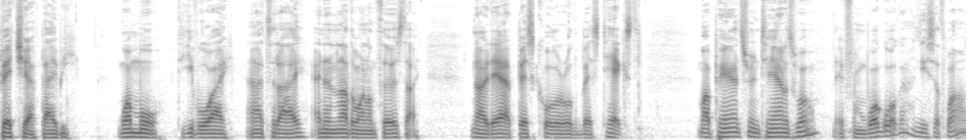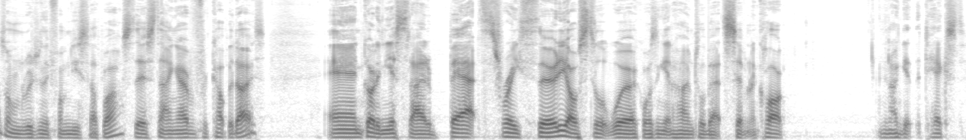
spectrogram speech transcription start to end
betcha, baby. One more to give away uh, today and another one on Thursday. No doubt. Best caller or the best text. My parents are in town as well. They're from Wagga Wagga, New South Wales. I'm originally from New South Wales. They're staying over for a couple of days, and got in yesterday at about three thirty. I was still at work. I wasn't getting home till about seven o'clock, and then I get the text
